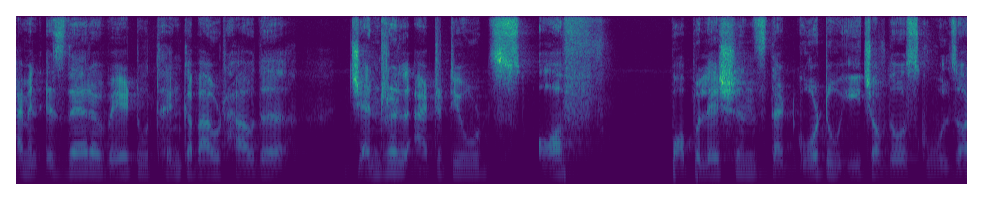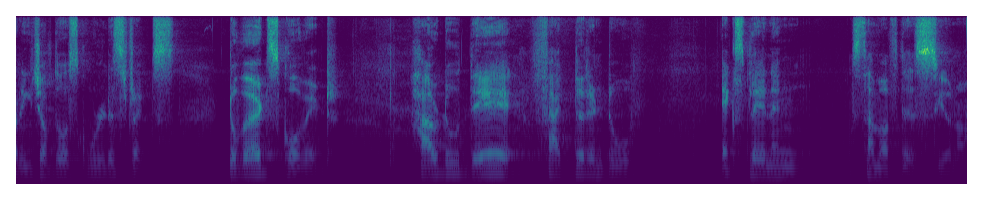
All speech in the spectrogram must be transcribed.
I mean, is there a way to think about how the general attitudes of populations that go to each of those schools or each of those school districts towards COVID, how do they factor into explaining some of this, you know?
